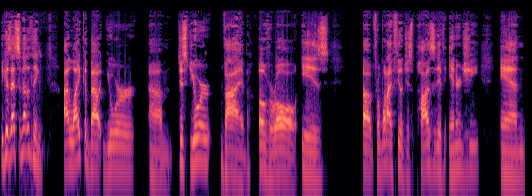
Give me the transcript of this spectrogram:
because that's another thing mm-hmm. I like about your um, just your vibe overall is uh, from what I feel just positive energy and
